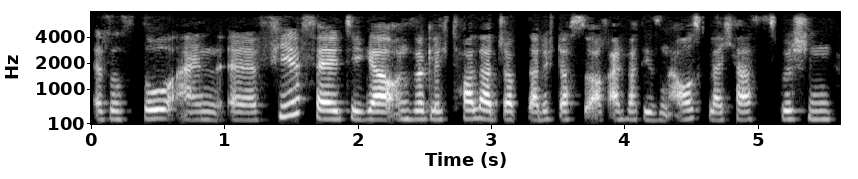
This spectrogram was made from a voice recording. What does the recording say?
Es ist so ein äh, vielfältiger und wirklich toller Job, dadurch, dass du auch einfach diesen Ausgleich hast zwischen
